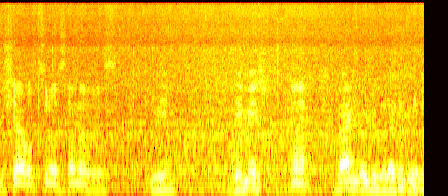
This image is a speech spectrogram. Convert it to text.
bir şey oturun sen arıyorsun. İyiyim. Demir. Heh. Ben LoL'ü bırakıyorum.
